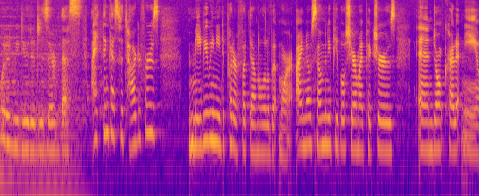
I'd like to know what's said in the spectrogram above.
What did we do to deserve this? I think as photographers, maybe we need to put our foot down a little bit more. I know so many people share my pictures and don't credit me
